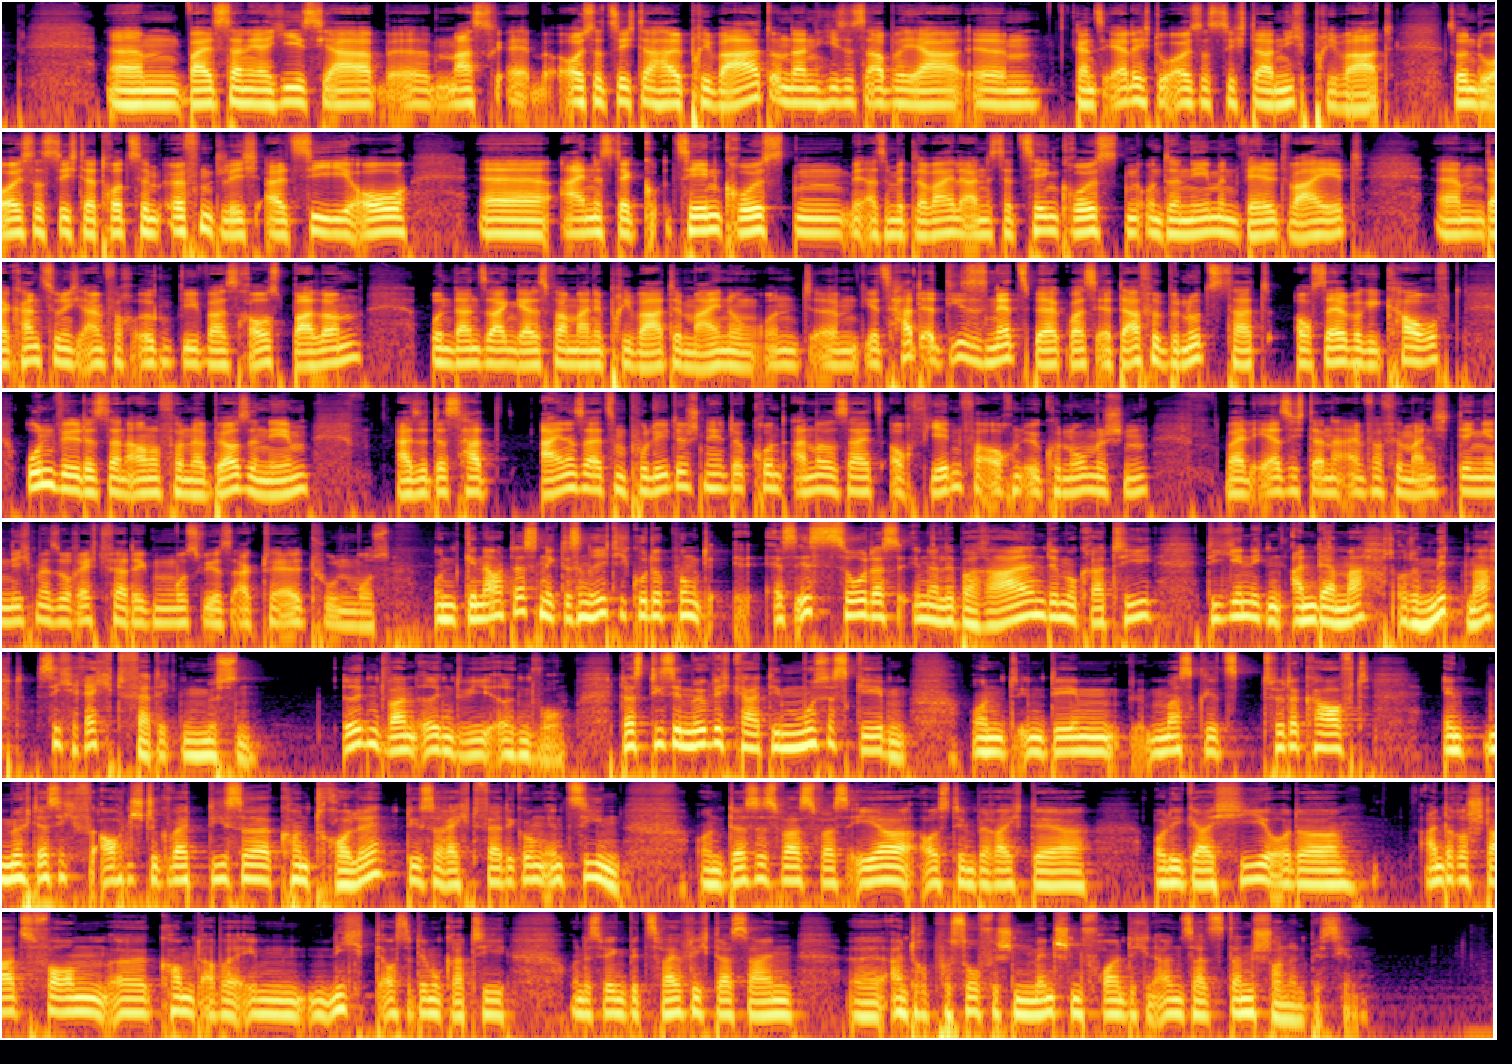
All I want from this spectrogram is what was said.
ähm, weil es dann ja hieß, ja, äh, Musk äh, äußert sich da halt privat und dann hieß es aber ja, ähm, ganz ehrlich, du äußerst dich da nicht privat, sondern du äußerst dich da trotzdem öffentlich als CEO äh, eines der zehn größten, also mittlerweile eines der zehn größten Unternehmen weltweit. Ähm, da kannst du nicht einfach irgendwie was rausballern und dann sagen, ja, das war meine private Meinung. Und ähm, jetzt hat er dieses Netzwerk, was er dafür benutzt hat, auch selber gekauft und will das dann auch noch von der Börse nehmen. Also das hat einerseits einen politischen Hintergrund, andererseits auch auf jeden Fall auch einen ökonomischen, weil er sich dann einfach für manche Dinge nicht mehr so rechtfertigen muss, wie er es aktuell tun muss. Und genau das, Nick, das ist ein richtig guter Punkt. Es ist so, dass in einer liberalen Demokratie diejenigen an der Macht oder mit Macht sich rechtfertigen müssen. Irgendwann, irgendwie, irgendwo. Dass diese Möglichkeit, die muss es geben. Und indem Musk jetzt Twitter kauft, möchte er sich auch ein Stück weit dieser Kontrolle, dieser Rechtfertigung entziehen. Und das ist was, was eher aus dem Bereich der Oligarchie oder anderer Staatsformen äh, kommt, aber eben nicht aus der Demokratie. Und deswegen bezweifle ich da seinen äh, anthroposophischen, menschenfreundlichen Ansatz dann schon ein bisschen.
